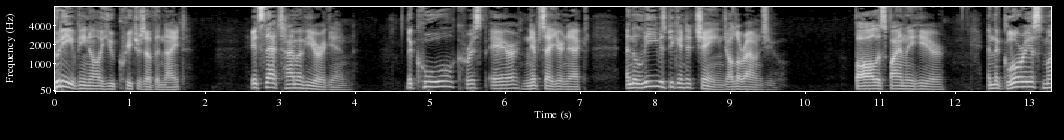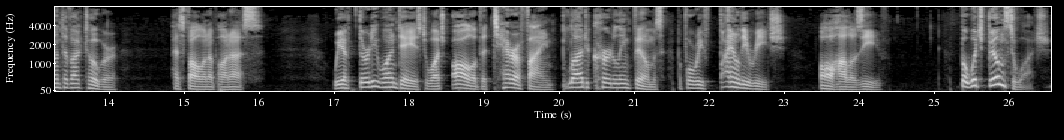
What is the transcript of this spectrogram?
Good evening, all you creatures of the night. It's that time of year again. The cool, crisp air nips at your neck, and the leaves begin to change all around you. Fall is finally here, and the glorious month of October has fallen upon us. We have 31 days to watch all of the terrifying, blood curdling films before we finally reach All Hallows Eve. But which films to watch?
